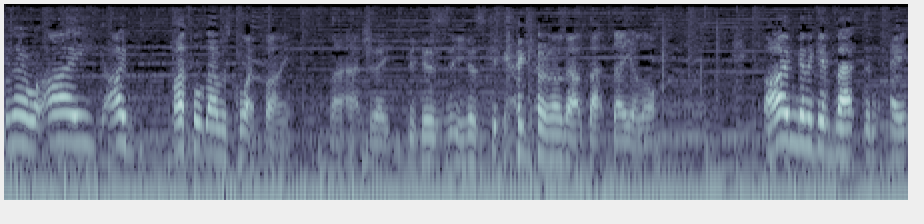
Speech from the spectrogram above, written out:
you. Know, what, I I I thought that was quite funny, that, actually, because he does keep going on about that day a lot. I'm gonna give that an eight.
